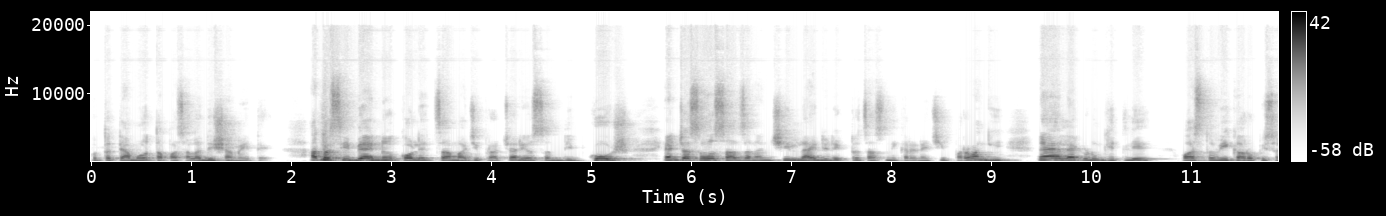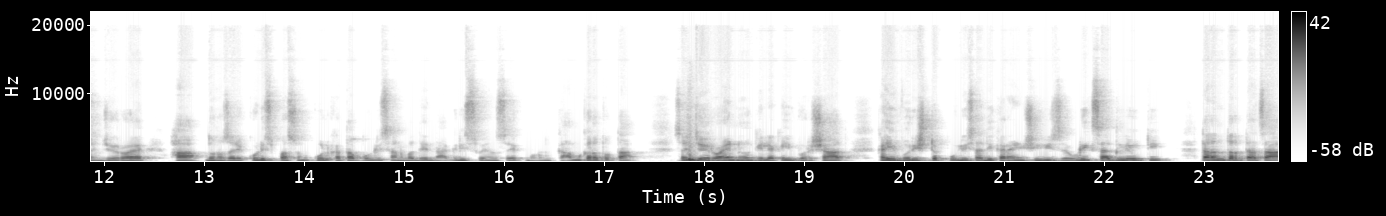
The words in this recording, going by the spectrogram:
फक्त त्यामुळं तपासाला दिशा मिळते. आता सीबीआयनं कॉलेजचा माजी प्राचार्य संदीप घोष यांच्यासह सात जणांची लाय डिटेक्टर चाचणी करण्याची परवानगी न्यायालयाकडून घेतली वास्तविक आरोपी संजय रॉय हा दोन हजार एकोणीसपासून कोलकाता पोलिसांमध्ये नागरी स्वयंसेवक म्हणून काम करत होता. संजय रॉयनं गेल्या काही वर्षात काही वरिष्ठ पोलीस अधिकाऱ्यांशीही जवळीक साधली होती. त्यानंतर त्याचा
